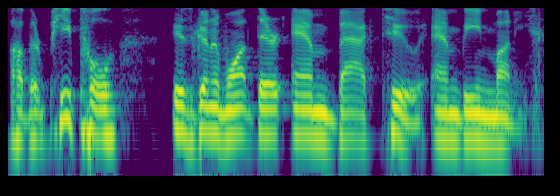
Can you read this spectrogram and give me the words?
other people, is going to want their M back too, M being money.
